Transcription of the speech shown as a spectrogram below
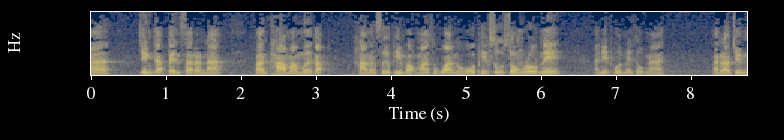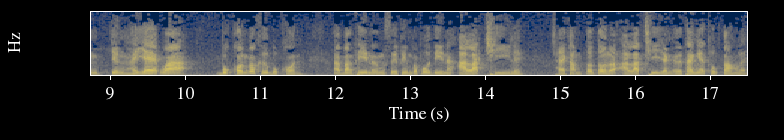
นะ จึงจะเป็นสารณะเพราะฉะนั้นถามว่าเหมือนกับข่าวหนังสือพิมพ์ออกมาทุกวันโอ้โหภิกษุสงฆ์รูปนี้ อันนี้พูดไม่ถูกนะ เราจึงจึงให้แยกว่าบุคคลก็คือบุคคลบางทีหนังสือพิมพ์ก็พูดดีนะอารัชชีเลย ใช้คำต้นๆว่าอารัชชีอย่างเออถ้าเงี้ยถูกต้องเลย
